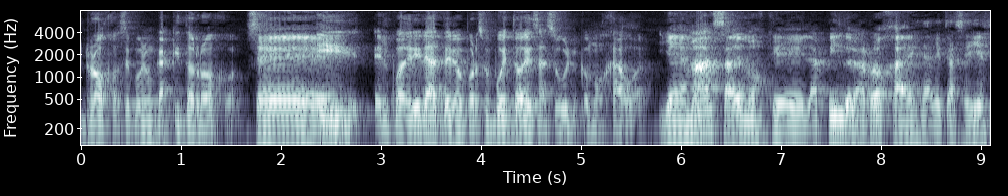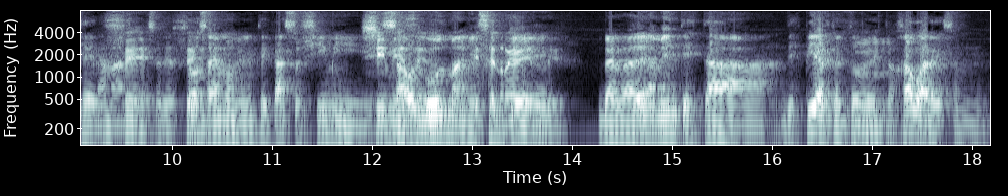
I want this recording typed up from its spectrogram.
rojo, se pone un casquito rojo. Sí. Y el cuadrilátero, por supuesto, es azul, como Howard. Y además sabemos que la píldora roja es la que te hace irte de la Matrix. Sí, O sea, sí. Todos sabemos que en este caso Jimmy, Jimmy Saul es el- Goodman es el rebelde. verdaderamente está despierto en todo Mm. esto. Howard es un...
